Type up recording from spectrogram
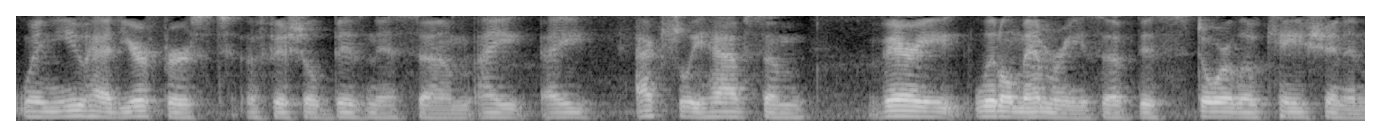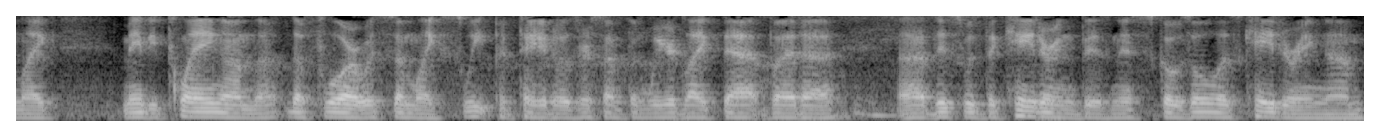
when you had your first official business, um, I I actually have some very little memories of this store location and like maybe playing on the, the floor with some like sweet potatoes or something weird like that. But uh, uh, this was the catering business, Scozola's Catering. Um,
